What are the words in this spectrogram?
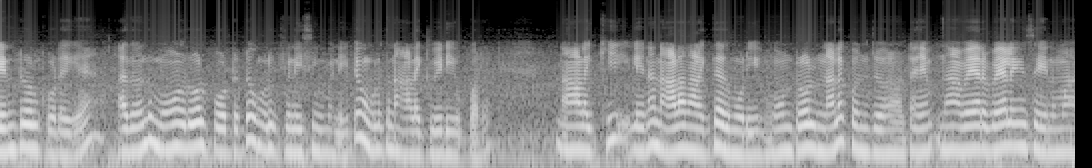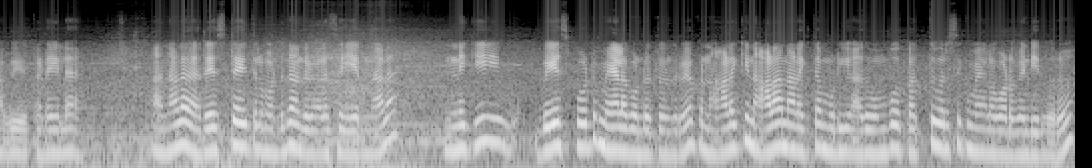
ரெண்டு ரோல் கூடைங்க. அது வந்து மூணு ரோல் போட்டுட்டு உங்களுக்கு ஃபினிஷிங் பண்ணிவிட்டு உங்களுக்கு நாளைக்கு வீடியோ போடுறேன். நாளைக்கு இல்லைன்னா நாலா நாளைக்கு தான் அது முடியும். மூணு ரோல்னால கொஞ்சம் டைம் நான் வேறு வேலையும் செய்யணுமா கடையில்? அதனால் ரெஸ்ட் டயத்தில் மட்டும்தான் அந்த வேலை செய்யறதுனால இன்றைக்கி பேஸ் போட்டு மேலே கொண்டு வந்துடுவேன் இப்போ நாளைக்கு நாலா நாளைக்கு தான் முடியும். அது ஒம்பது பத்து வருஷத்துக்கு மேலே ஓட வேண்டியது வரும்.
